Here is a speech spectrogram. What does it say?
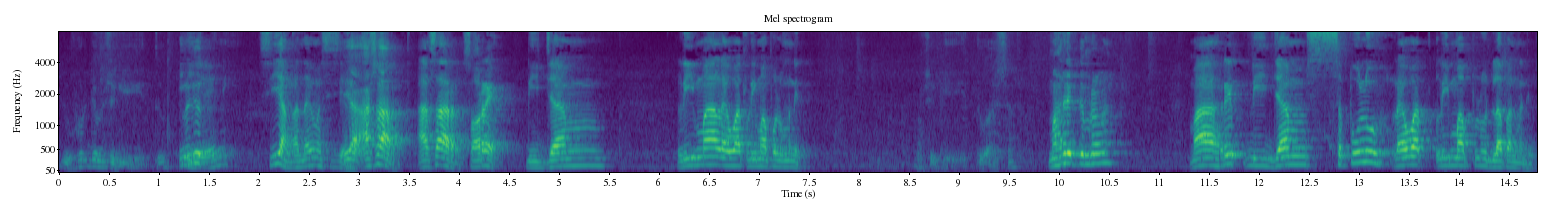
Duhur jam segitu. Iya ini siang kan tapi masih siang. Ya, asar. Asar sore di jam 5 lewat 50 menit. Segitu asar. Maghrib jam berapa? Maghrib di jam 10 lewat 58 menit.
